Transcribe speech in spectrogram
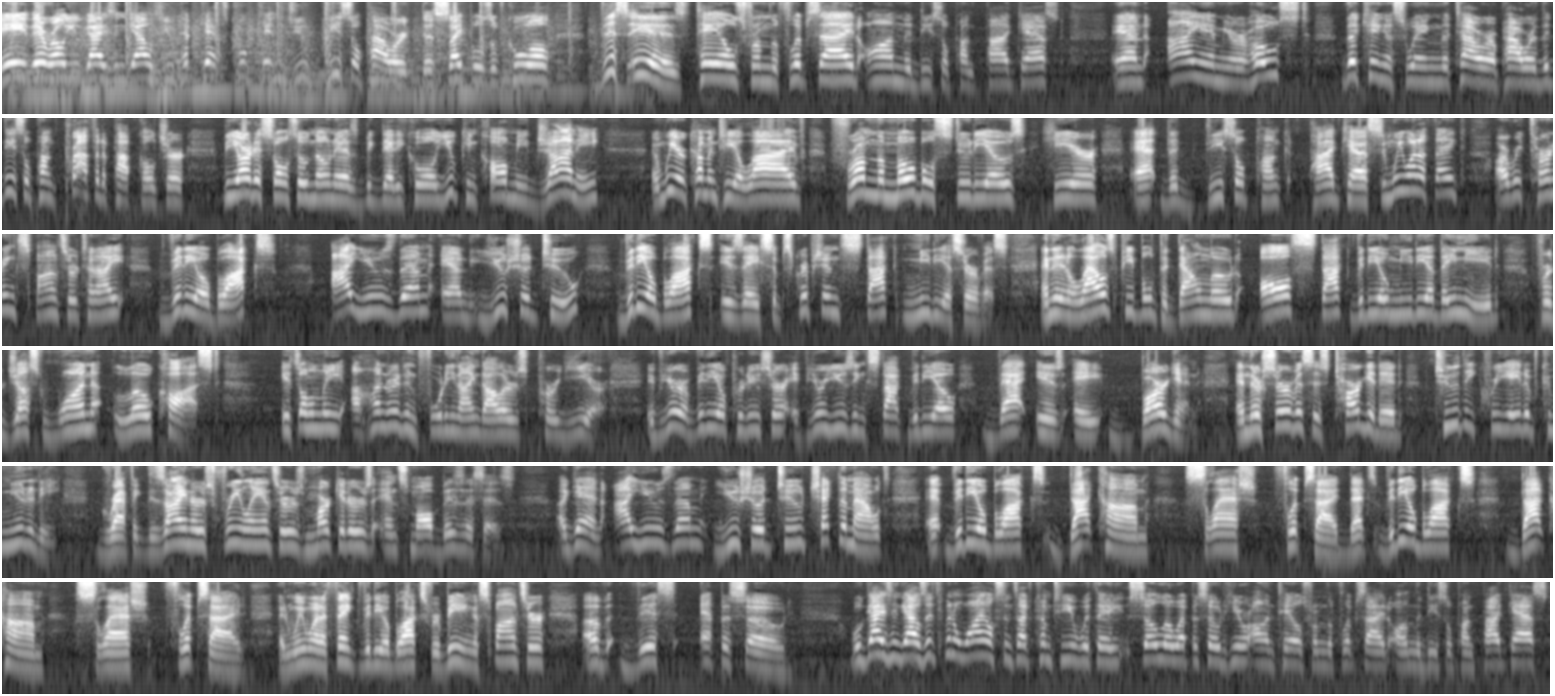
Hey there, all you guys and gals, you hip cats, cool kittens, you diesel powered disciples of cool. This is Tales from the Flip Side on the Diesel Punk Podcast. And I am your host, the King of Swing, the Tower of Power, the Diesel Punk Prophet of Pop Culture, the artist also known as Big Daddy Cool. You can call me Johnny. And we are coming to you live from the mobile studios here at the Diesel Punk Podcast. And we want to thank our returning sponsor tonight, Video Blocks. I use them and you should too. Video Blocks is a subscription stock media service and it allows people to download all stock video media they need for just one low cost. It's only $149 per year. If you're a video producer, if you're using stock video, that is a bargain. And their service is targeted to the creative community graphic designers, freelancers, marketers, and small businesses. Again, I use them. You should too. Check them out at videoblocks.com slash flipside. That's videoblocks.com slash flipside. And we want to thank Video Blocks for being a sponsor of this episode. Well, guys and gals, it's been a while since I've come to you with a solo episode here on Tales from the Flipside on the Diesel Punk podcast.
